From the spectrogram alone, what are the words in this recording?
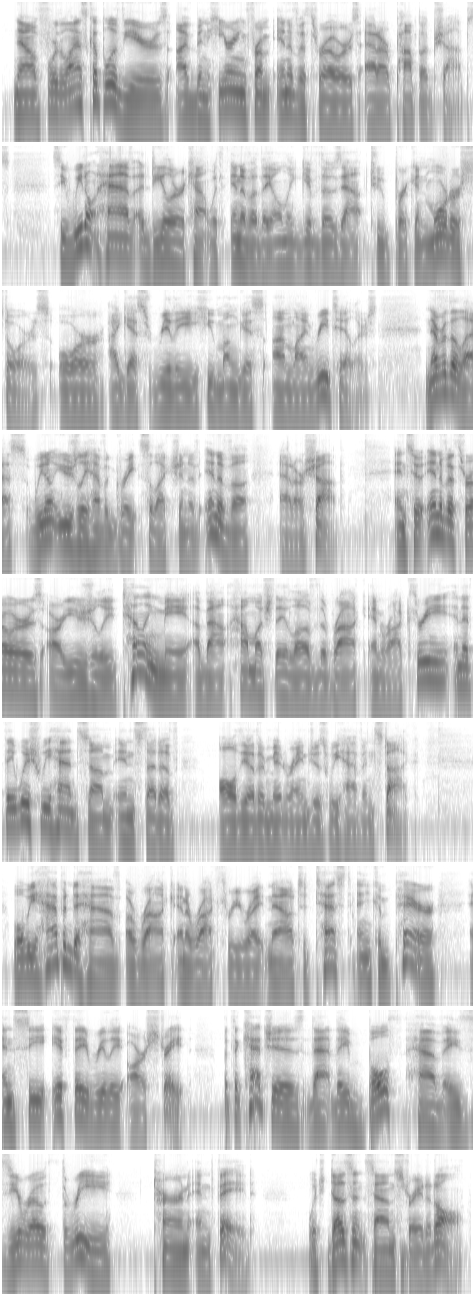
Now, for the last couple of years, I've been hearing from Innova throwers at our pop up shops See, we don't have a dealer account with Innova. They only give those out to brick and mortar stores or, I guess, really humongous online retailers. Nevertheless, we don't usually have a great selection of Innova at our shop. And so Innova throwers are usually telling me about how much they love the Rock and Rock 3 and that they wish we had some instead of all the other mid ranges we have in stock. Well, we happen to have a Rock and a Rock 3 right now to test and compare and see if they really are straight. But the catch is that they both have a 0 3 turn and fade, which doesn't sound straight at all.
